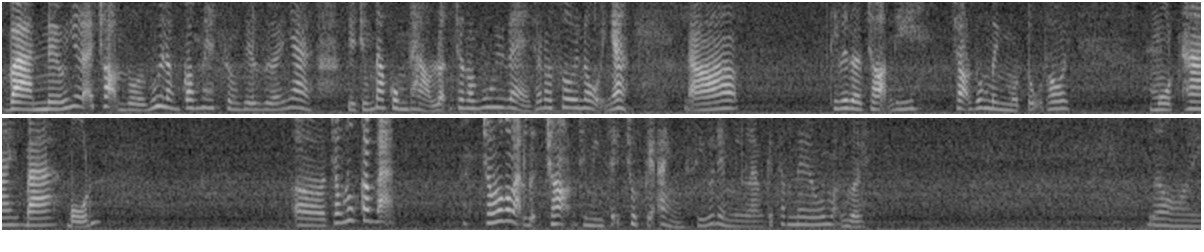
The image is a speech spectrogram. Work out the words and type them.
Và nếu như đã chọn rồi vui lòng comment xuống phía dưới nha. Thì chúng ta cùng thảo luận cho nó vui vẻ, cho nó sôi nổi nha. Đó Thì bây giờ chọn đi Chọn giúp mình một tụ thôi. 1, 2, 3, 4 ờ, Trong lúc các bạn trong lúc các bạn lựa chọn Thì mình sẽ chụp cái ảnh xíu để mình làm cái thumbnail với mọi người. Rồi,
